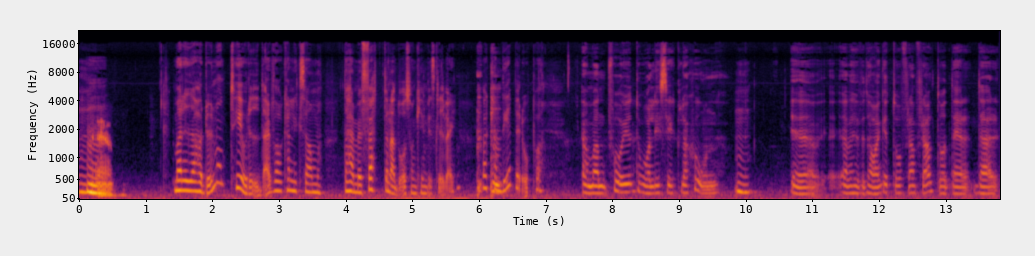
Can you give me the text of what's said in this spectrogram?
Mm. Mm. Maria, har du någon teori där? Vad kan liksom, det här med fötterna då som Kim beskriver, vad kan det bero på? Ja, man får ju dålig cirkulation mm. eh, överhuvudtaget och framförallt då där, där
